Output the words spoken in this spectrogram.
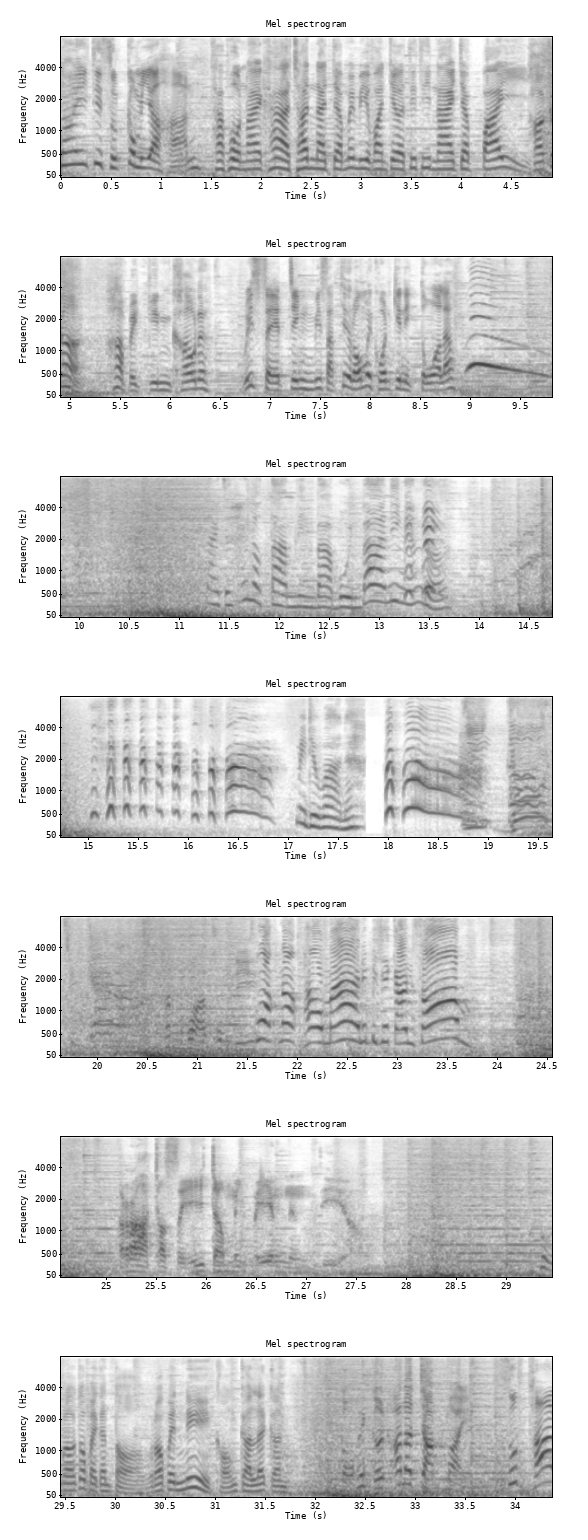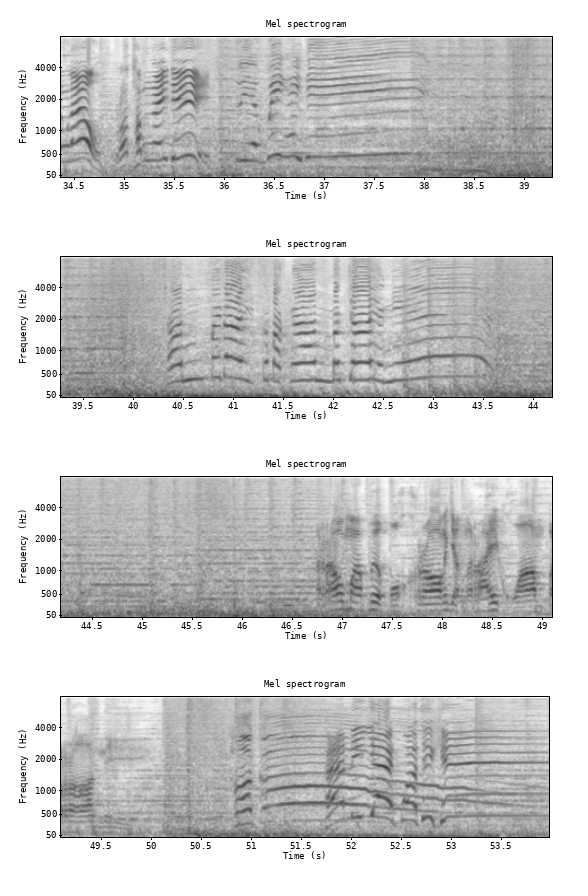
ในที่สุดก็มีอาหาร ถ้าพวกนายฆ่าฉันนายจะไม่มีวันเจอที่ที่นายจะไปทาก้าห้ามไปกินเขานะ วิเศษจริง มีสัตว์ที่เราไม่ควรกินอีกตัวแล้ว นายจะให้เราตามลิงบาบูนบ้านี่งั้นเหรอ ไม่ได้ว่านะท่านว่าคมนี้ พวกนอกเผ่ามา นี่ไม่ใช่การซ้อม ราชสีห์จะไม่เพียงหนึ่งเดียวพ วกเราต้องไปกันต่อ เราเป็นหนี้ของกันและกันก่อให้เกิดอาณาจักรใหม่ สุดทางแล้ว เราทำไงดี เตรียมวิ่งให้ดี ฉันไม่ได้สมัครงานมาเจออย่างนี้ เรามาเพื่อปกครองอย่างไร้ความปราณีทาก้าแผนนี้แย่กว่าที่คิด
